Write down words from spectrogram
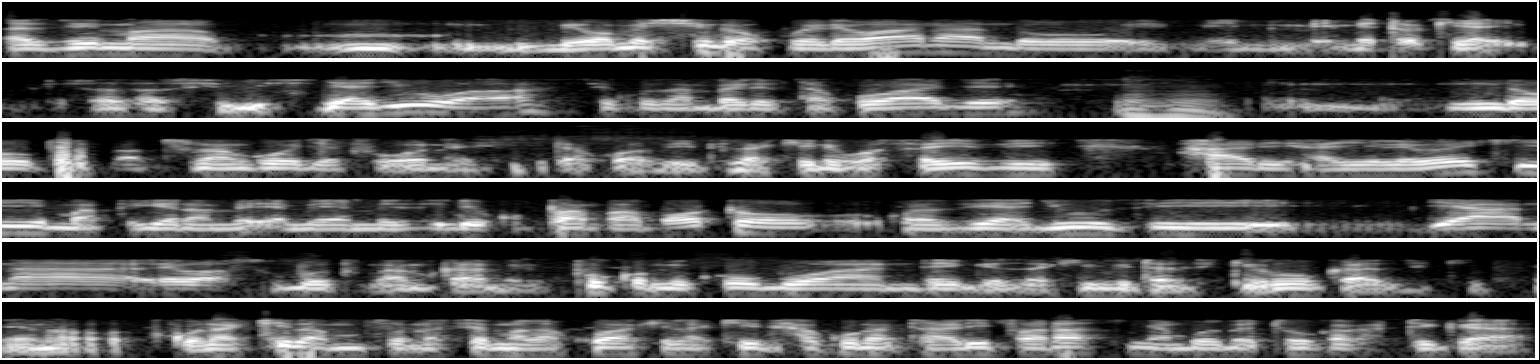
lazima wameshindwa kuelewana, ndo imetokea hivi. Sasa sijajua siku za mbele zitakuwaje. mm -hmm. Ndo tunangoja tuone itakuwa vipi, lakini kwa sasa hivi hali haieleweki. Mapigano yamezidi kupamba moto kuanzia juzi, jana, leo asubuhi tumeamka na milipuko mikubwa, ndege za kivita zikiruka ziki, you know, kuna kila mtu anasema la kwake, lakini hakuna taarifa rasmi ambayo imetoka katika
